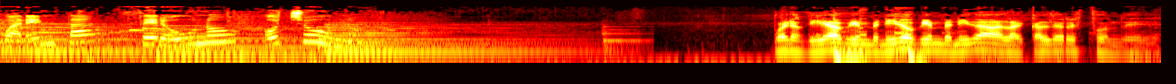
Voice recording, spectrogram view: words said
40 0181 Buenos días, bienvenidos, bienvenida al alcalde responde.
